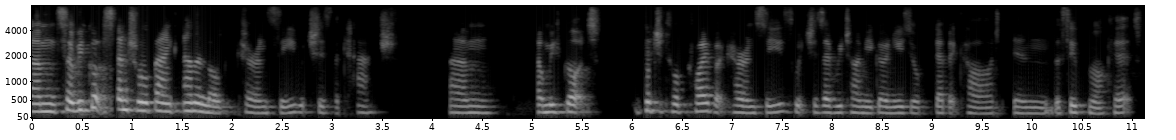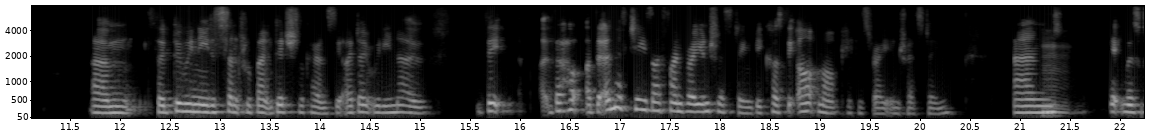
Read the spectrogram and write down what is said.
um, so we've got central bank analog currency, which is the cash, um, and we've got digital private currencies, which is every time you go and use your debit card in the supermarket. Um, so do we need a central bank digital currency? I don't really know. The, the, the NFTs I find very interesting because the art market is very interesting. And mm. It was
